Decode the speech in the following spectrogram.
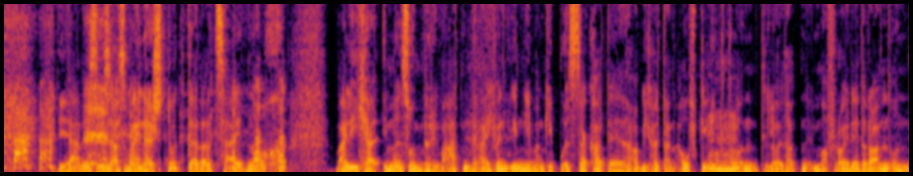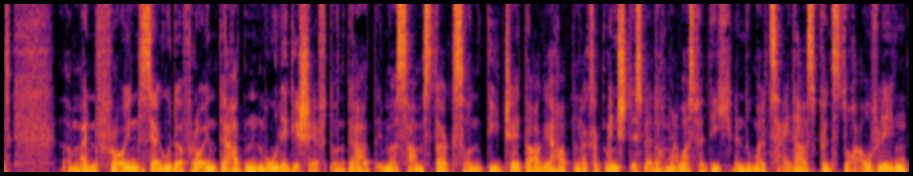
ja, das ist aus meiner Stuttgarter Zeit noch, weil ich ja immer so im privaten Bereich, wenn irgendjemand Geburtstag hatte, habe ich halt dann aufgelegt mhm. und die Leute hatten immer Freude dran und mein Freund, sehr guter Freund, der hat ein Modegeschäft und der hat immer samstags so einen DJ da gehabt und hat gesagt, Mensch, das wäre doch mal was für dich, wenn du mal Zeit hast, könntest du doch auflegen.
